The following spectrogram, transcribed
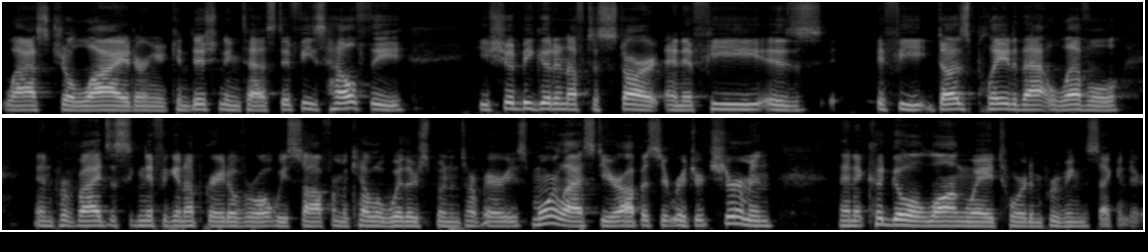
last July during a conditioning test, if he's healthy, he should be good enough to start. And if he is, if he does play to that level and provides a significant upgrade over what we saw from Ahkello Witherspoon and Tarvarius Moore last year opposite Richard Sherman, then it could go a long way toward improving the secondary.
